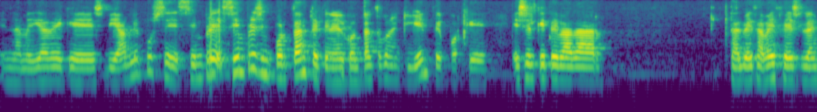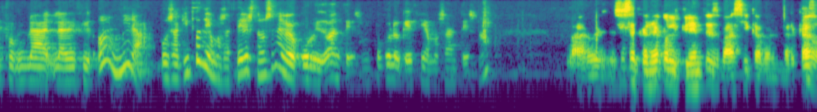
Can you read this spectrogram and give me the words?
en la medida de que es viable, pues eh, siempre, siempre es importante tener el contacto con el cliente porque es el que te va a dar, tal vez a veces, la, la, la decir, oh, mira, pues aquí podríamos hacer esto, no se me había ocurrido antes, un poco lo que decíamos antes, ¿no? Claro, esa cercanía con el cliente es básica con el mercado.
